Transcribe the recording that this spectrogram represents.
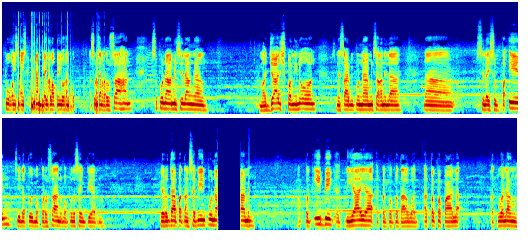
po kayo sa at sa karusahan. Gusto po namin silang uh, ma-judge, Panginoon. Sinasabi po namin sa kanila na sila sumpain, sila po ay maparusahan at mapunta sa impyerno. Pero dapat ang sabihin po namin ang pag-ibig at biyaya at pagpapatawad at pagpapala at walang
